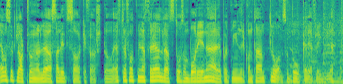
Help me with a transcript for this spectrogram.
Jag var såklart tvungen att lösa lite saker först och efter att ha fått mina föräldrar att stå som borgenärer på ett mindre kontantlån så bokade jag flygbiljetten.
